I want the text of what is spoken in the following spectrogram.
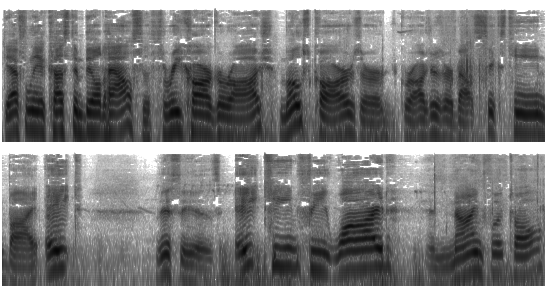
Definitely a custom built house, a three car garage. Most cars or garages are about 16 by 8. This is 18 feet wide and 9 foot tall.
